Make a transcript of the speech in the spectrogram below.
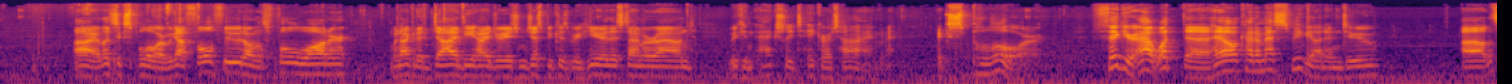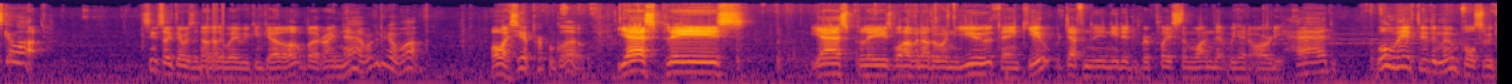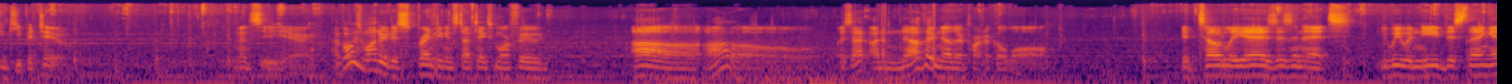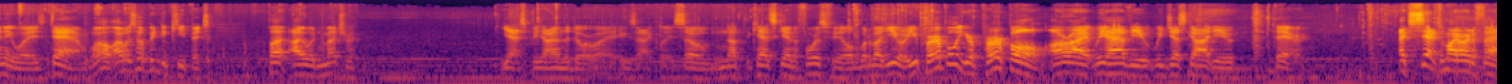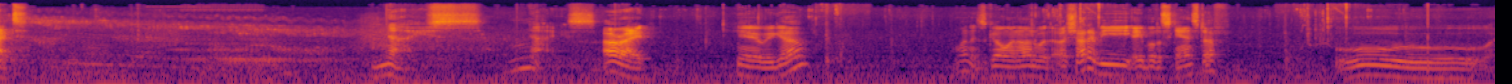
Alright, let's explore. We got full food, almost full water. We're not going to die dehydration just because we're here this time around. We can actually take our time. Explore. Figure out what the hell kind of mess we got into. Uh, let's go up. Seems like there was another way we could go, but right now we're going to go up. Oh, I see a purple glow. Yes, please. Yes, please. We'll have another one. You, thank you. We definitely needed to replace the one that we had already had. We'll leave through the moon pool so we can keep it too. Let's see here. I've always wondered if sprinting and stuff takes more food. Oh, oh. Is that another another particle wall? It totally is, isn't it? We would need this thing anyways. Damn. Well, I was hoping to keep it. But I would much... Yes, behind the doorway, exactly. So, nothing can't scan the force field. What about you? Are you purple? You're purple! Alright, we have you. We just got you. There. Accept my artifact! Nice. Nice. Alright. Here we go. What is going on with... Uh, should I be able to scan stuff? Ooh.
